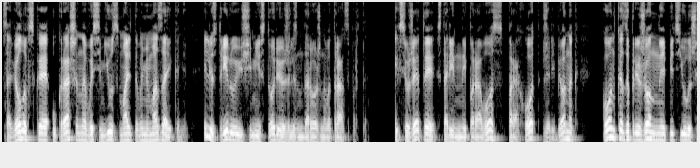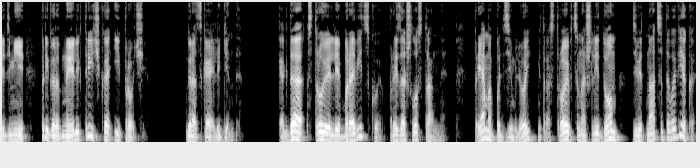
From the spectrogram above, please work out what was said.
Савеловская украшена восемью смальтовыми мозаиками, иллюстрирующими историю железнодорожного транспорта. Их сюжеты — старинный паровоз, пароход, жеребенок, конка, запряженная пятью лошадьми, пригородная электричка и прочее. Городская легенда. Когда строили Боровицкую, произошло странное. Прямо под землей метростроевцы нашли дом XIX века,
